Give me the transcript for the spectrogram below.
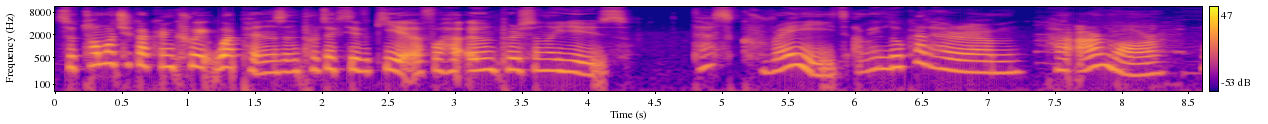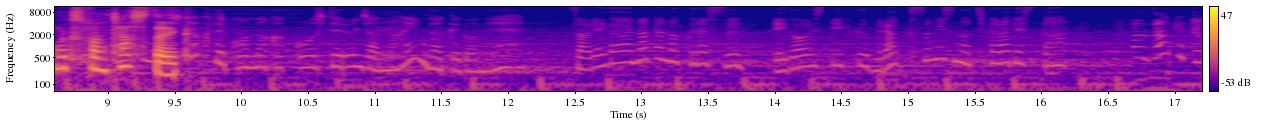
so Tomochika can create weapons and protective gear for her own personal use. That's great. I mean, look at her um her armor. Looks fantastic. あなたのクラスエゴイスティックブラックスミスの力ですかだけ助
